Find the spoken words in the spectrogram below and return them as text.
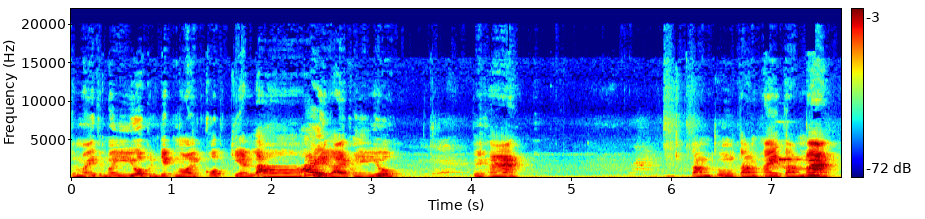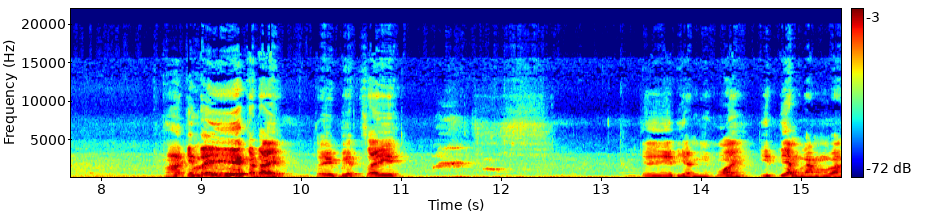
สมัยสมัยโยเป็นเด็กน้อยกบเกลียนหลายหลายพญาโยไปหา ตามทุ่งตามให้ตามหน้าหาจังได้ก็ได้ใส่เบ็ดใส่เจเดียนนี่ห้วยติดเลี้ยงหลังวะ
